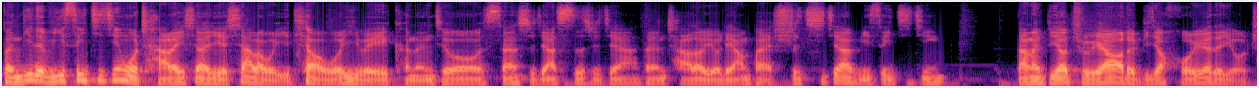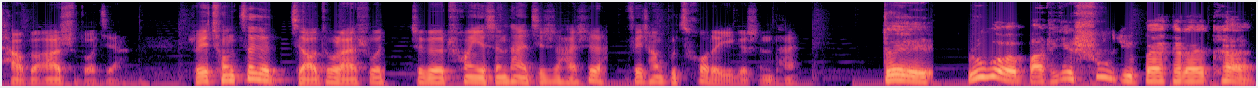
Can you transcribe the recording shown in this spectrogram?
本地的 VC 基金我查了一下，也吓了我一跳。我以为可能就三十家、四十家，但查到有两百十七家 VC 基金。当然，比较主要的、比较活跃的有差不多二十多家。所以从这个角度来说，这个创业生态其实还是非常不错的一个生态。对，如果把这些数据掰开来看，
